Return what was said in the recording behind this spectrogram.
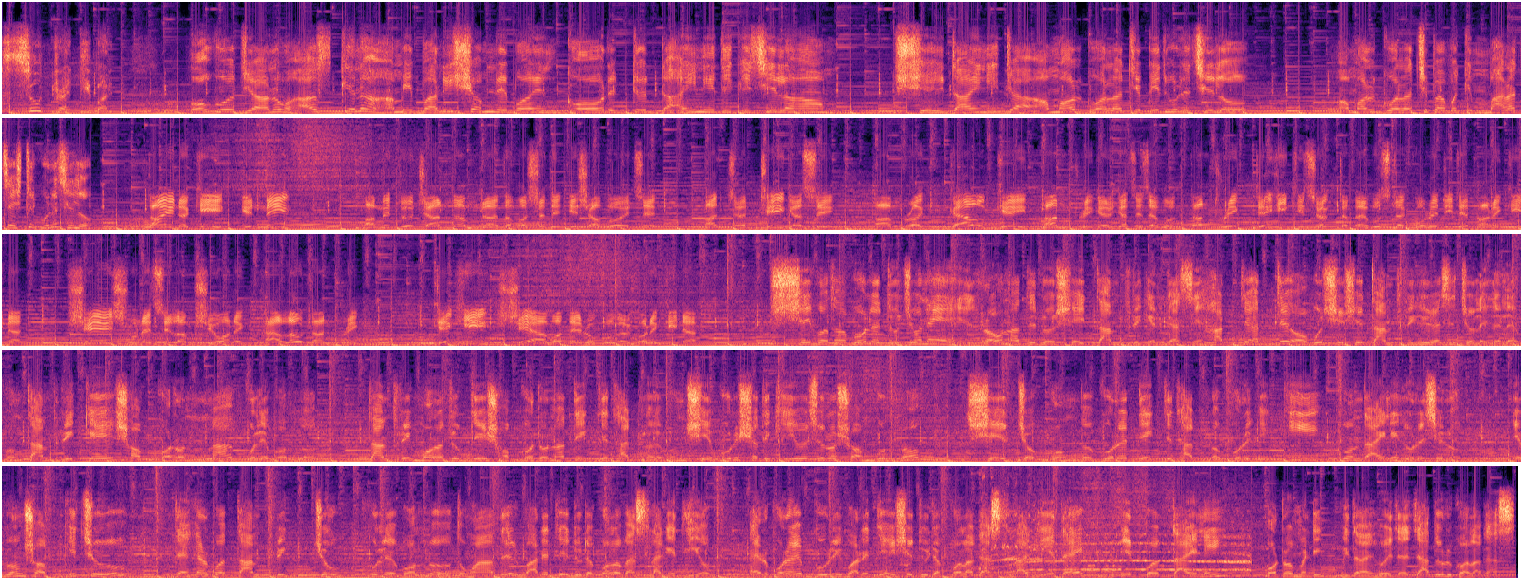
সূত্র কি বান ওগো জানো আজকে না আমি বাড়ির সামনে ভয়ঙ্কর একটা ডাইনি দেখেছিলাম। সেই ডাইনিটা আমার গলা চেপে ধরেছিল। আমার গলা চেপে আমাকে মারার চেষ্টা করেছিল। তাই নাকি গিন্নি? আমি তো জানতাম না তোমার সাথে এসব হয়েছে। আচ্ছা ঠিক আছে। আমরা কালকে তান্ত্রিকের কাছে যাব তান্ত্রিক দেখি কিছু একটা ব্যবস্থা করে দিতে পারে কিনা সে শুনেছিলাম সে অনেক ভালো তান্ত্রিক দেখি সে আমাদের উপকার করে কিনা সে কথা বলে দুজনে রওনা দিল সেই তান্ত্রিকের কাছে। হাঁটতে হাঁটতে অবশেষে তান্ত্রিকের কাছে চলে গেল এবং তান্ত্রিককে সব ঘটনা খুলে বলল তান্ত্রিক মনোযোগ দিয়ে সব ঘটনা দেখতে থাকল এবং সে বুড়ির সাথে কি হয়েছিল সম্পূর্ণ সে চোখ বন্ধ করে দেখতে থাকল বুড়িকে কি কোন দায়নি ধরেছিল। এবং সব কিছু দেখার পর তান্ত্রিক চোখ খুলে বলল, তোমাদের বাড়িতে দুটো কলা গাছ লাগিয়ে দিও। এরপরে বুড়ি বাড়িতে এসে দুইটা কলা গাছ লাগিয়ে দেয়। এরপর ডাইনি অটোমেটিক বিদায় হয়ে যায়, জাদুর কলা গাছ।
